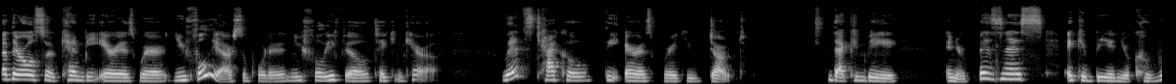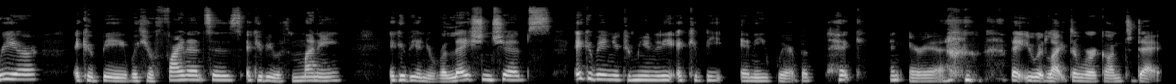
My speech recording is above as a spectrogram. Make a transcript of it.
But there also can be areas where you fully are supported and you fully feel taken care of. Let's tackle the areas where you don't. That can be in your business, it could be in your career, it could be with your finances, it could be with money, it could be in your relationships, it could be in your community, it could be anywhere, but pick an area that you would like to work on today.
